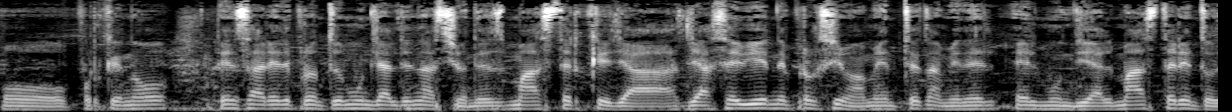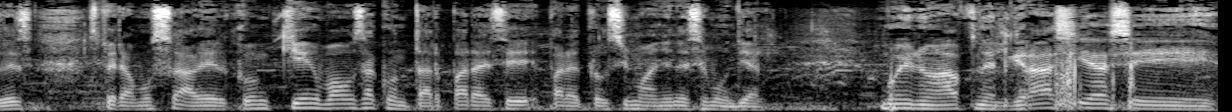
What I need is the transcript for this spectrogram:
o, ¿por qué no pensar de pronto el Mundial de Naciones Master que ya, ya se viene próximamente también el, Mundial Master, entonces esperamos saber con quién vamos a contar para, ese, para el próximo año en ese Mundial. Bueno, Abnel, gracias. Eh,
